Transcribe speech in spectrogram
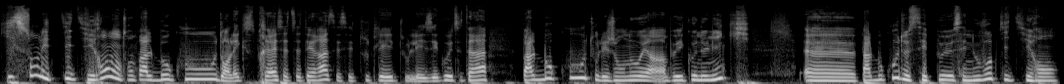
qui sont les petits tyrans dont on parle beaucoup dans l'Express, etc. C'est toutes les, tous les égaux, etc. Parlent beaucoup, tous les journaux un peu économiques. Euh, parle beaucoup de ces, peu, ces nouveaux petits tyrans.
